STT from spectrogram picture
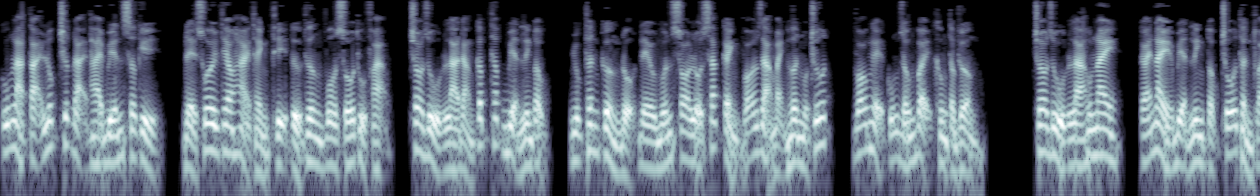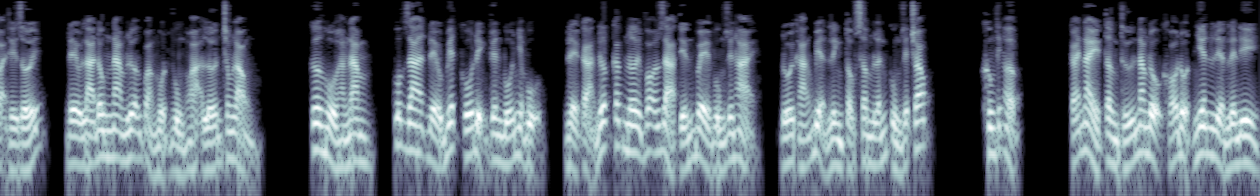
Cũng là tại lúc trước đại thái biến sơ kỳ, để xuôi theo hải thành thị tử thương vô số thủ phạm, cho dù là đẳng cấp thấp biển linh tộc, nhục thân cường độ đều muốn so lộ sắc cảnh võ giả mạnh hơn một chút, võ nghệ cũng giống vậy không tầm thường. Cho dù là hôm nay, cái này biển linh tộc chỗ thần thoại thế giới, đều là đông nam lưỡng quảng một vùng họa lớn trong lòng. Cơ hồ hàng năm, quốc gia đều biết cố định tuyên bố nhiệm vụ, để cả nước các nơi võ giả tiến về vùng duyên hải, đối kháng biển linh tộc xâm lấn cùng giết chóc. Không thích hợp cái này tầng thứ năm độ khó đột nhiên liền lên đi.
